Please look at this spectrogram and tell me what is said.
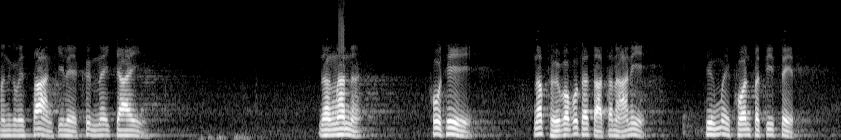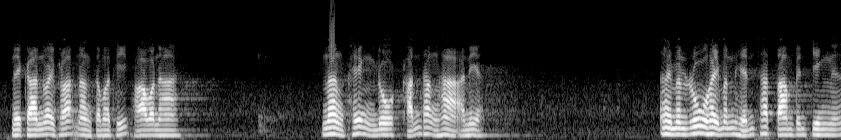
มันก็ไปสร้างกิเลสขึ้นในใจ ดังนั้นน่ะผู้ที่นับถือพระพุทธศาสนานี่ จึงไม่ควรปฏิเสธ ในการไหว้พระนั่งสมาธิภาวนา นั่งเพ่งดูขันทั้งห้าอันเนี้ยให้มันรู้ให้มันเห็นชัดตามเป็นจริงเนี่ย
